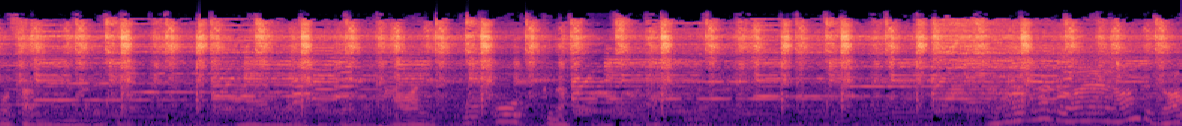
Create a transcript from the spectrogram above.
うん。お子さん。も生まれて、えー、可愛い大きくなってますよね。高木隼人はね、なんで出すか。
